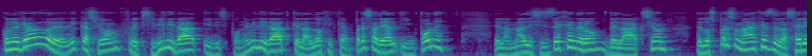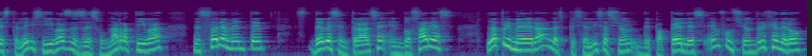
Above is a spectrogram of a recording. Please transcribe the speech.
con el grado de dedicación, flexibilidad y disponibilidad que la lógica empresarial impone. El análisis de género de la acción de los personajes de las series televisivas desde su narrativa necesariamente debe centrarse en dos áreas. La primera, la especialización de papeles en función del género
